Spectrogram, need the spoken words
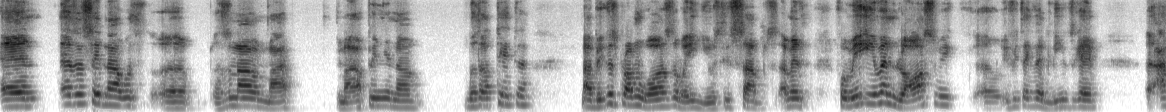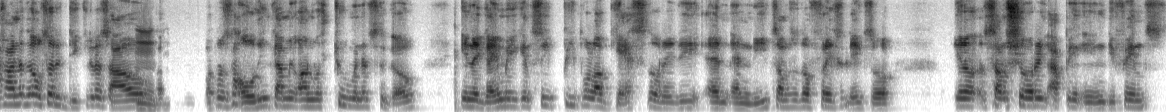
And as I said now with uh, this is now my my opinion now with Arteta, my biggest problem was the way he used his subs. I mean, for me, even last week, uh, if you take that Leeds game, I found it also ridiculous how mm. What was holding coming on with two minutes to go in a game where you can see people are gassed already and, and need some sort of fresh legs or you know, some shoring up in, in defense.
